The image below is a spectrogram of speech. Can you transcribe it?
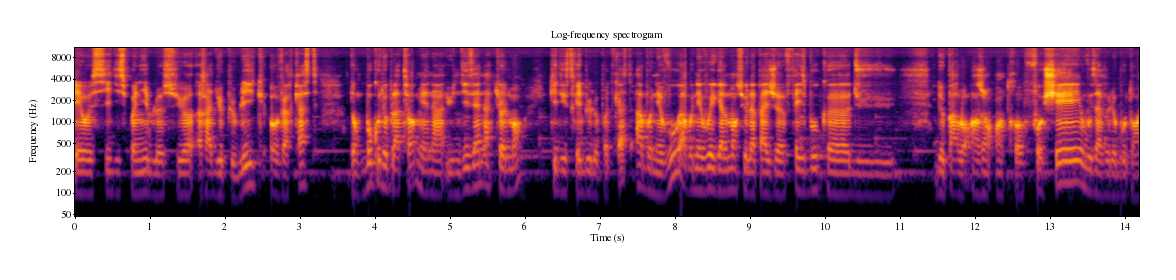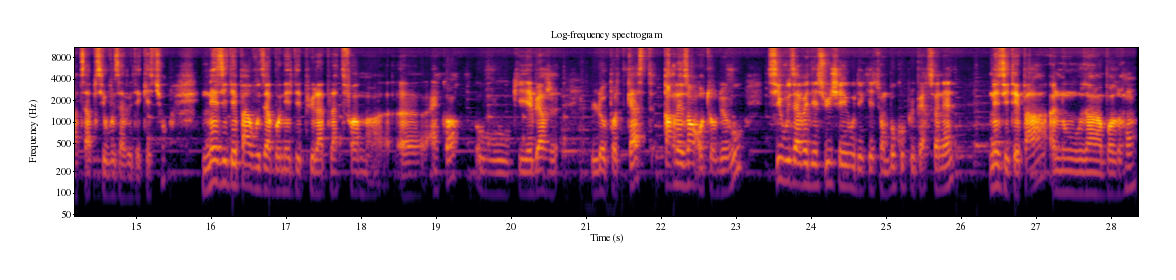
est aussi disponible sur Radio Public, Overcast. Donc beaucoup de plateformes, il y en a une dizaine actuellement qui distribue le podcast. Abonnez-vous. Abonnez-vous également sur la page Facebook euh, de Parlons Argent entre Fauchés. Vous avez le bouton WhatsApp si vous avez des questions. N'hésitez pas à vous abonner depuis la plateforme euh, Encore ou qui héberge le podcast. Parlez-en autour de vous. Si vous avez des sujets ou des questions beaucoup plus personnelles, n'hésitez pas. Nous en aborderons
